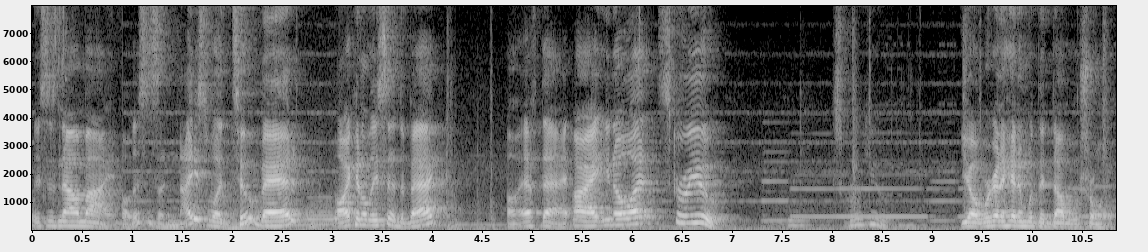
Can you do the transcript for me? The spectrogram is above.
This is now mine. Oh, this is a nice one too, man. Oh, I can only sit in the back? Oh, F that. All right, you know what? Screw you. Screw you. Yo, we're gonna hit him with the double troll.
